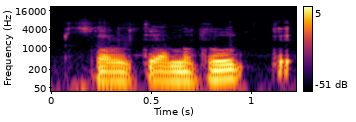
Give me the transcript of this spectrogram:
Salutiamo tutti.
